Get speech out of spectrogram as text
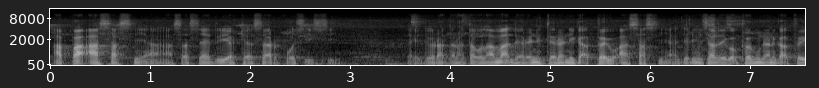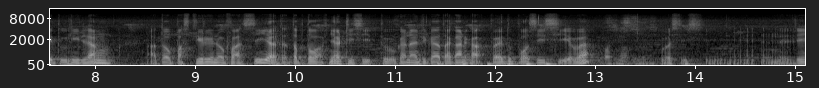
apa asasnya? Asasnya itu ya dasar posisi. Nah, itu rata-rata ulama darani darani Ka'bah itu asasnya. Jadi misalnya kok bangunan Ka'bah itu hilang atau pas direnovasi ya tetap tawafnya di situ. Karena dikatakan Ka'bah itu posisi apa? Posisi. Posisi jadi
